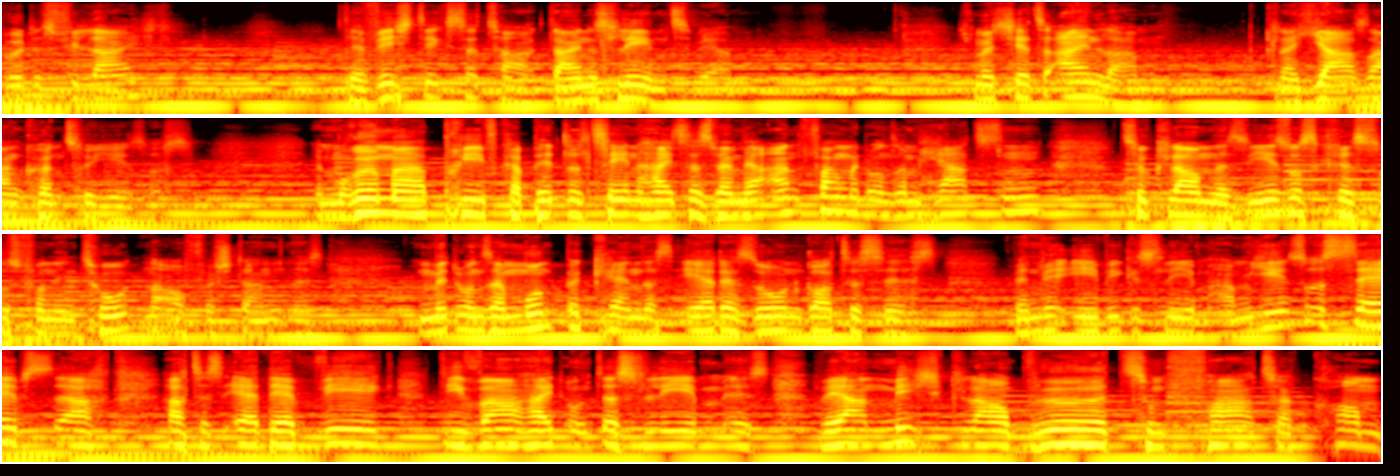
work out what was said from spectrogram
wird es vielleicht der wichtigste Tag deines Lebens werden. Ich möchte jetzt einladen, gleich Ja sagen können zu Jesus. Im Römerbrief Kapitel 10 heißt es, wenn wir anfangen mit unserem Herzen zu glauben, dass Jesus Christus von den Toten auferstanden ist und mit unserem Mund bekennen, dass er der Sohn Gottes ist, wenn wir ewiges Leben haben. Jesus selbst sagt, dass er der Weg, die Wahrheit und das Leben ist. Wer an mich glaubt, wird zum Vater kommen.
